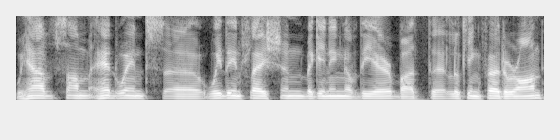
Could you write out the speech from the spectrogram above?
We have some headwinds uh, with inflation beginning of the year, but uh, looking further on,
